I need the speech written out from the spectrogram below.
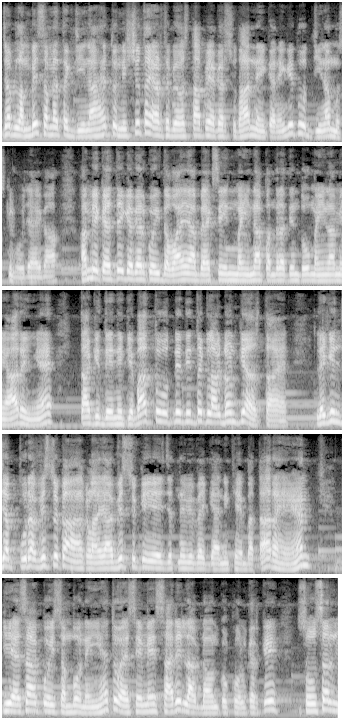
जब लंबे समय तक जीना है तो निश्चित है अर्थव्यवस्था पे अगर सुधार नहीं करेंगे तो जीना मुश्किल हो जाएगा। हम ये कहते हैं कि अगर कोई दवाएँ या वैक्सीन महीना, पंद्रह दिन, दो महीना में आ रही हैं, ताकि देने के बाद तो उतने दिन तक लॉकडाउन किया जाता है। लेकिन जब पूरा विश्व का आंकड़ा या विश्व के जितने भी वैज्ञानिक हैं बता रहे हैं कि ऐसा कोई संभव नहीं है तो ऐसे में सारे लॉकडाउन को खोल करके सोशल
